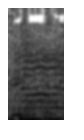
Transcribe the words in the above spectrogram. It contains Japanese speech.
Yeah.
